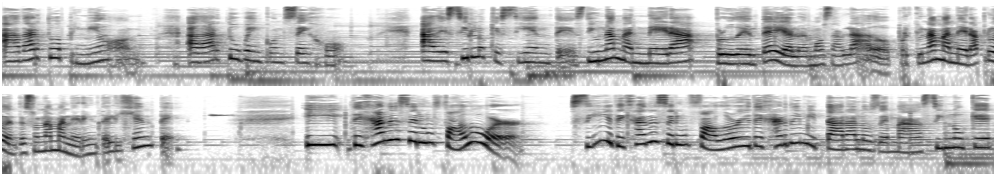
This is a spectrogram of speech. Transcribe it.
a dar tu opinión, a dar tu buen consejo, a decir lo que sientes de una manera prudente, ya lo hemos hablado, porque una manera prudente es una manera inteligente. Y dejar de ser un follower. Sí, dejar de ser un follower y dejar de imitar a los demás, sino que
